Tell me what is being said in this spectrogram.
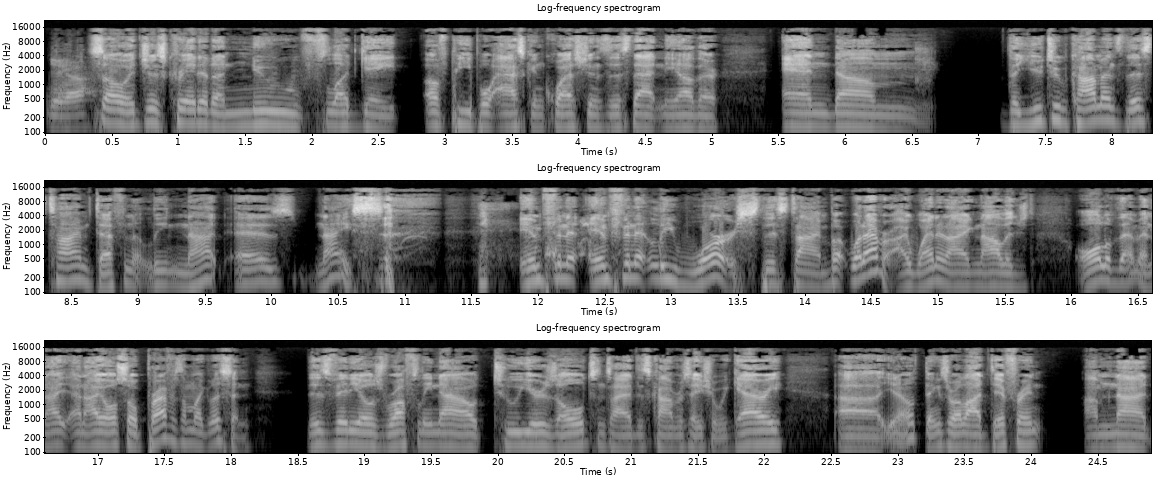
Yeah. So it just created a new floodgate of people asking questions, this, that, and the other. And um, the YouTube comments this time definitely not as nice. Infinite, infinitely worse this time. But whatever. I went and I acknowledged all of them, and I and I also prefaced. I'm like, listen, this video is roughly now two years old since I had this conversation with Gary. Uh, you know, things are a lot different. I'm not,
